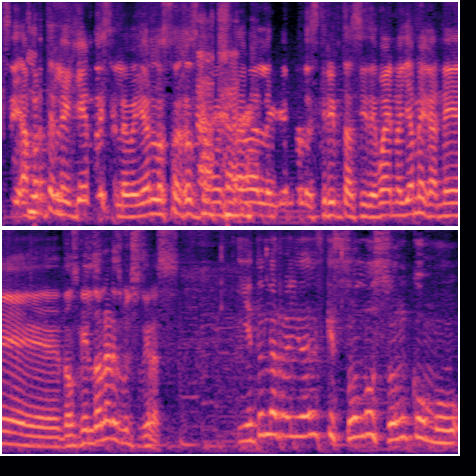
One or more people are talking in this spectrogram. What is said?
Sí, aparte leyendo y se le veían los ojos como estaba leyendo el script así de, bueno, ya me gané dos mil dólares, muchas gracias. Y entonces la realidad es que solo son como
